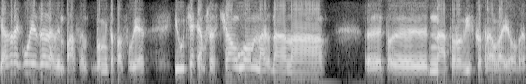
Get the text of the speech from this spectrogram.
Ja z reguły jeżdżę lewym pasem, bo mi to pasuje i uciekam przez ciągłą na, na, na, to, e, na torowisko tramwajowe.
